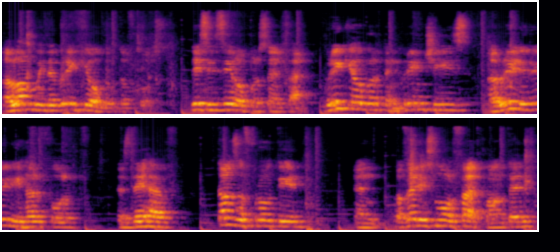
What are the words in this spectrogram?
along with the Greek yogurt of course. This is 0% fat. Greek yogurt and cream cheese are really really helpful as they have tons of protein and a very small fat content.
